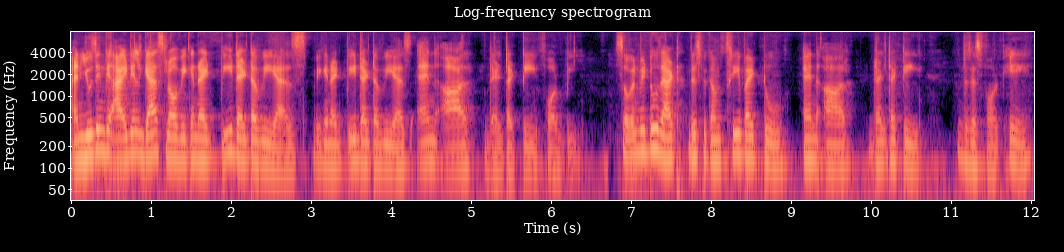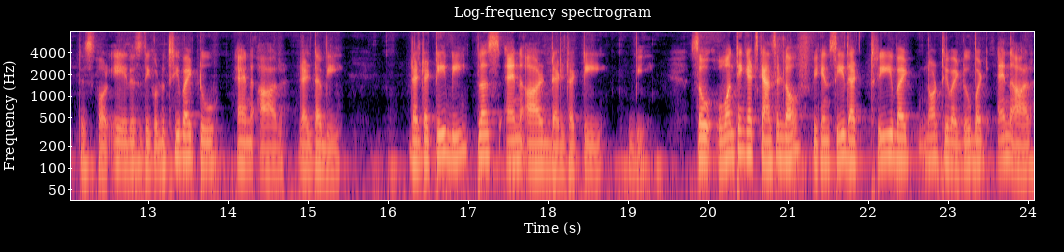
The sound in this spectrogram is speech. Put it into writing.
And using the ideal gas law, we can write P delta V as, we can write P delta V as NR delta T for B. So when we do that, this becomes 3 by 2 NR delta T this is for A, this is for A, this is equal to 3 by 2 NR delta B, delta TB plus NR delta TB. So one thing gets cancelled off, we can see that 3 by, not 3 by 2, but NR,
